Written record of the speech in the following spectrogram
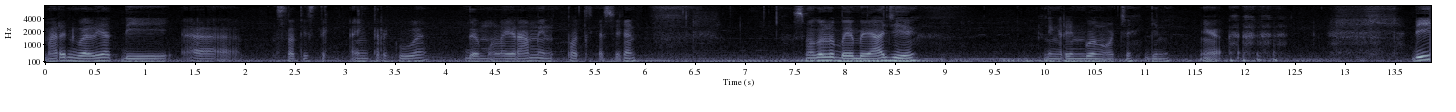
Kemarin gua lihat di uh, statistik anchor gua Udah mulai rame nih podcast ya kan. Semoga lo baik-baik aja ya. Dengerin gua ngoceh gini. Ya di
